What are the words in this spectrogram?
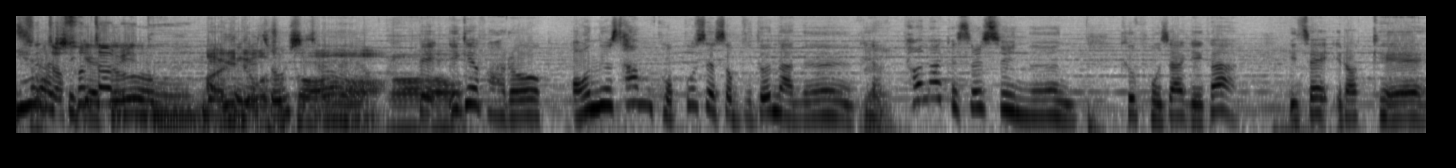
선물하시기에도. 네, 되게 아이디어가 좋으시잖아요. 좋다. 네, 이게 바로 어느 삶 곳곳에서 묻어나는 그냥 네. 편하게 쓸 수 있는 그 보자기가 이제 이렇게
